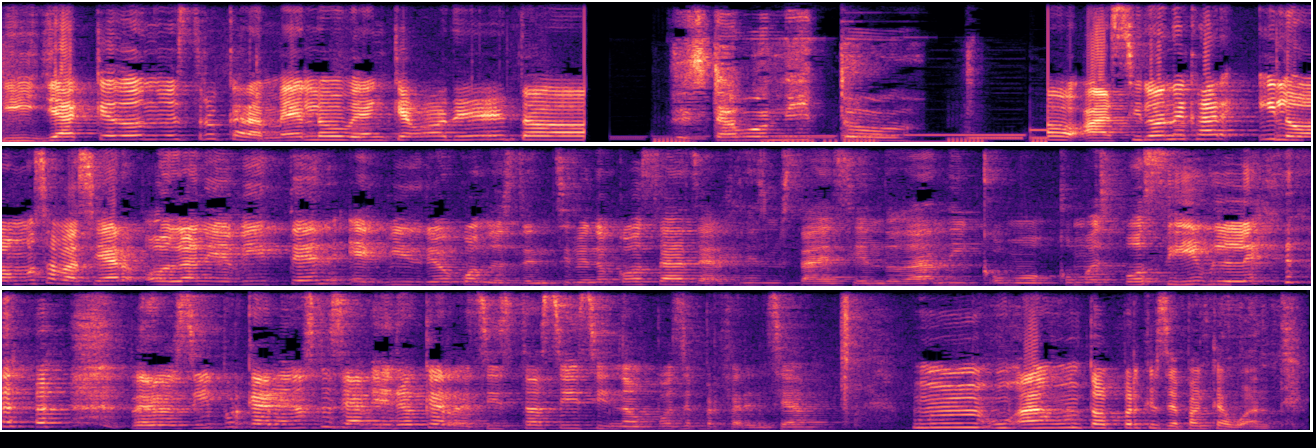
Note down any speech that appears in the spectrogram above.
Y ya quedó nuestro caramelo. Vean qué bonito. Está bonito. Así lo van a dejar y lo vamos a vaciar. Oigan, y eviten el vidrio cuando estén sirviendo cosas. De Argenis me está diciendo, Dani, ¿cómo, cómo es posible? Pero sí, porque al menos que sea vidrio que resista así, si no, pues de preferencia. un, un topper que sepan que aguante.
